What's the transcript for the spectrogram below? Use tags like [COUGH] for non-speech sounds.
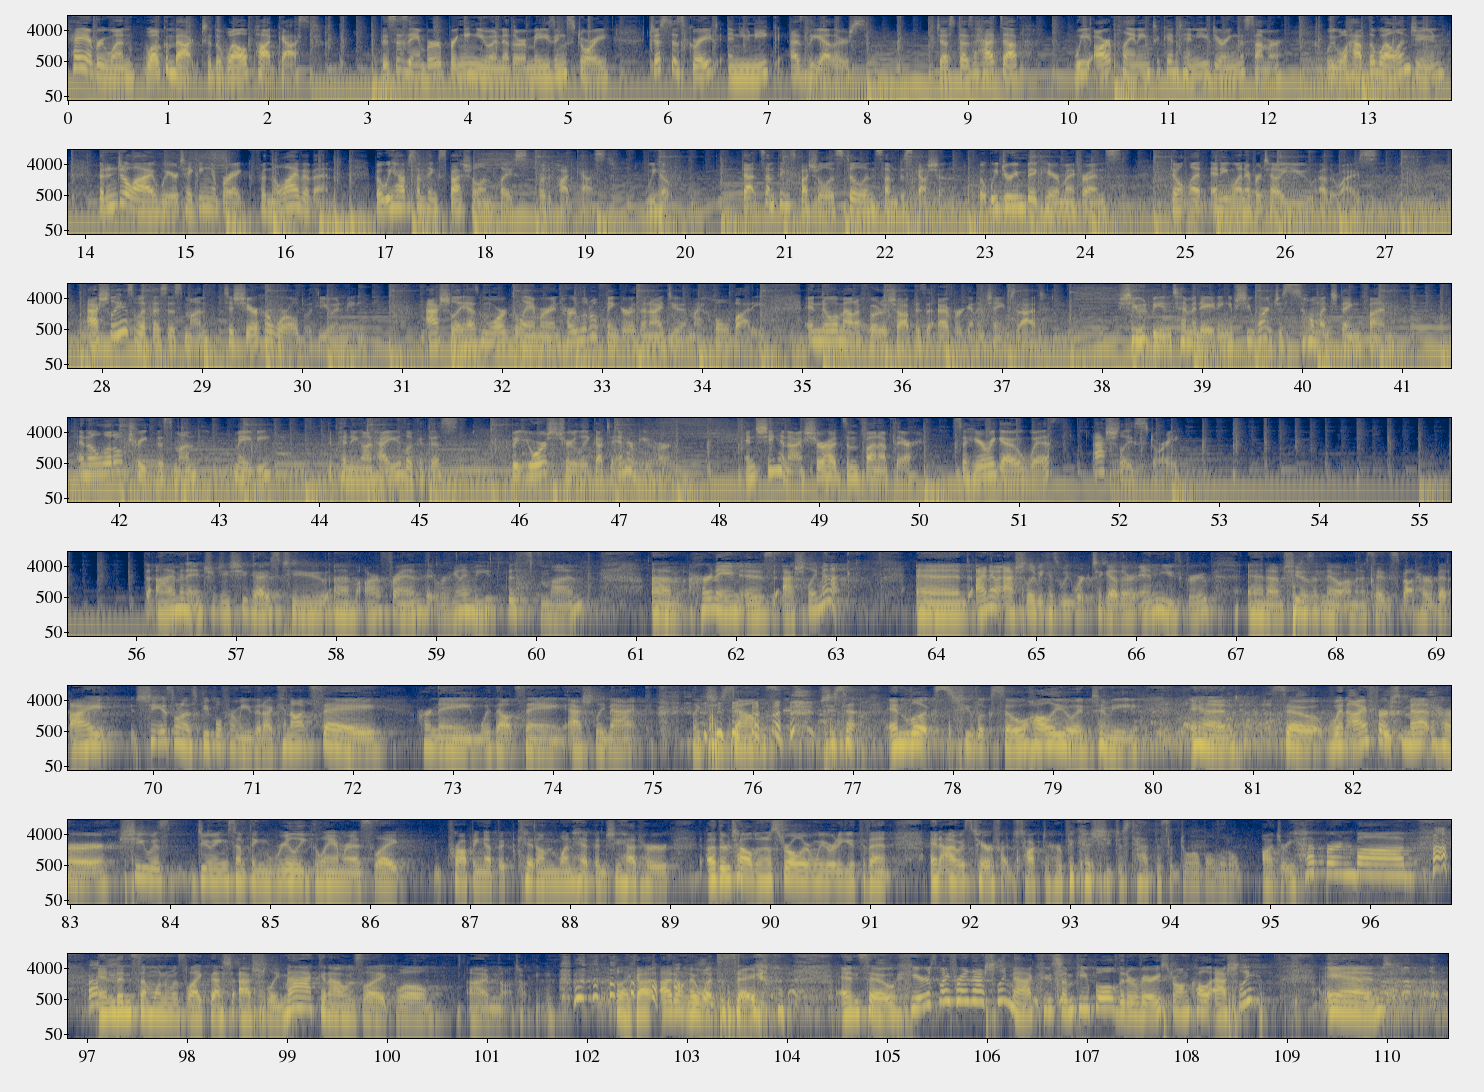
Hey everyone, welcome back to the Well Podcast. This is Amber bringing you another amazing story, just as great and unique as the others. Just as a heads up, we are planning to continue during the summer. We will have the Well in June, but in July we are taking a break from the live event. But we have something special in place for the podcast. We hope. That something special is still in some discussion, but we dream big here, my friends. Don't let anyone ever tell you otherwise. Ashley is with us this month to share her world with you and me. Ashley has more glamour in her little finger than I do in my whole body, and no amount of Photoshop is ever going to change that. She would be intimidating if she weren't just so much dang fun. And a little treat this month, maybe, depending on how you look at this, but yours truly got to interview her. And she and I sure had some fun up there. So here we go with Ashley's story. I'm going to introduce you guys to um, our friend that we're going to meet this month. Um, her name is Ashley Mack. And I know Ashley because we work together in youth group, and um, she doesn't know I'm going to say this about her, but I she is one of those people for me that I cannot say her name without saying Ashley Mack. Like she sounds, she sounds, and looks, she looks so Hollywood to me. And so when I first met her, she was doing something really glamorous, like propping up a kid on one hip, and she had her other child in a stroller, and we were at a youth event. And I was terrified to talk to her because she just had this adorable little Audrey Hepburn bob. [LAUGHS] and then someone was like, That's Ashley Mack. And I was like, Well, I'm not talking. like, I, I don't know what to say. [LAUGHS] and so here's my friend Ashley Mack, who some people that are very strong call Ashley. And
